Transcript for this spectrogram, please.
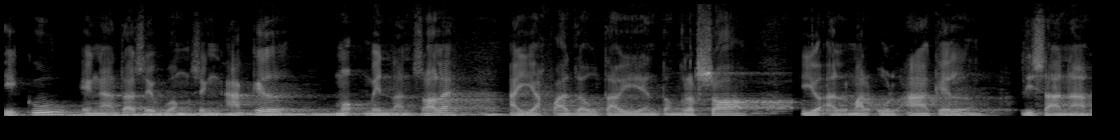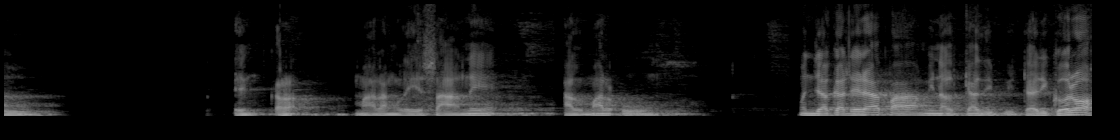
iku ing atase wong sing akil mukmin lan saleh ayah fadha utawi yen tong reksa ya almarul akil lisanahu. Ing marang lesane almaru. Menjaga dari apa? Minal kadhibi. Dari goroh.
